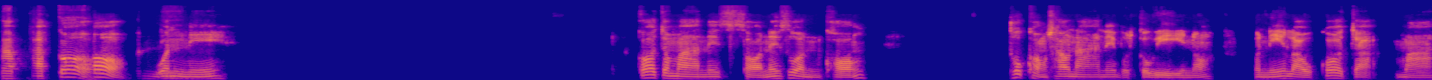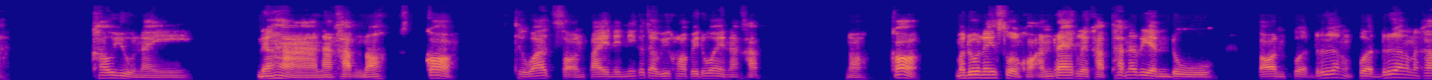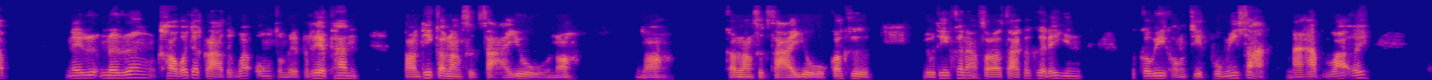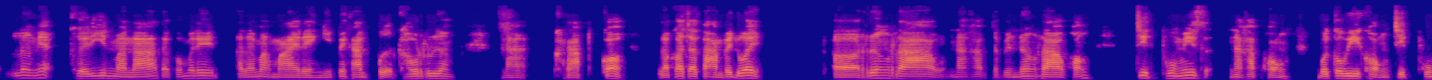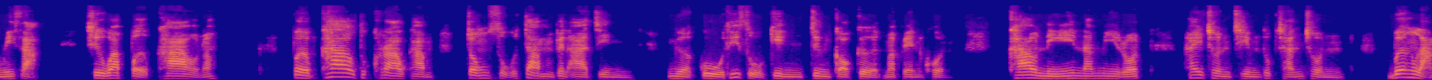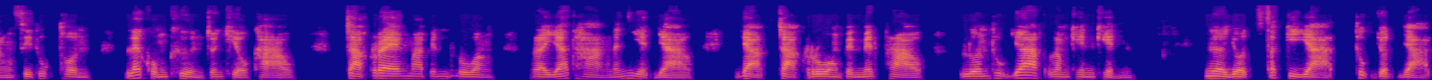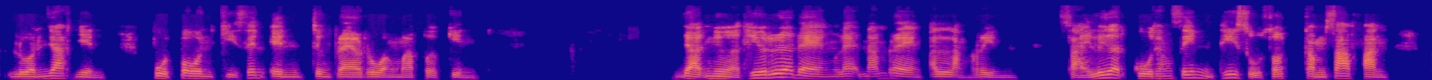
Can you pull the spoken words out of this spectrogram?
ครับ ครับ ก็ก็วัวันนนี้นี้ก็จะมาในสอนในส่วนของทุกข์ของชาวนาในบทกวีเนาะวันนี้เราก็จะมาเข้าอยู่ในเนื้อหานะครับ เนาะก็ถือว่าสอนไปในนี้ก็จะวิเคราะห์ไปด้วยนะครับ เนาะก็มาดูในส่วนของอันแรกเลยครับถ้านักเรียนดูตอนเปิดเรื่องเปิดเรื่องนะครับ ในเรื่องในเรื่องเขาก็จะกล่าวถึงว่าองค์สมเด็จพระเทพท่าน ตอนที่กำลังศึกษาอยู่เนาะเนาะกำลังศึกษาอยู่ก็คืออยู่ที่คณะอักษรศาสตร์ก็เคยได้ยินบทกวีของจิตภูมิศักดิ์นะครับ ว่าเฮ้ย เรื่องเนี้ยเคยได้ยินมานะ แต่ก็ไม่ได้อะไรมากมายอะไรอย่างงี้เป็นการเปิดเข้าเรื่องนะครับ ก็แล้วก็จะตามไปด้วยเอ่อเรื่องราวนะครับ จะเป็นเรื่องราวของจิตภูมินะครับ ของบทกวีของจิตภูมิศักดิ์ ชื่อว่าเปิบข้าวเนาะเปิบข้าวทุกคราวคำจงสูจำเป็นอาจิน เหงื่อกูที่สูกินจึงก่อเกิดมาเป็นคน ข้าวนี้นะมีรสให้ชนชิมทุกชั้นชน เบื้องหลังสิทุกทน และขมขื่นจนเขียวคาว จากแรงมาเป็นรวง ระยะทางนั้นเหยียดยาว อยากจากรวงเป็นเม็ดพราว ล้วนทุกยากลำเค็ญเข็ญเหงื่อหยดสักกี่หยาดทุกหยดหยาดล้วนยากเย็น ปูดโปนกี่เส้นเอ็นจึงแปรรวงมาเปิบกิน หยาดเหงื่อที่เรื่อแดงและน้ำแรงอันหลังริน สายเลือดกูทั้งสิ้นที่สู่ซดกำซาฟัน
